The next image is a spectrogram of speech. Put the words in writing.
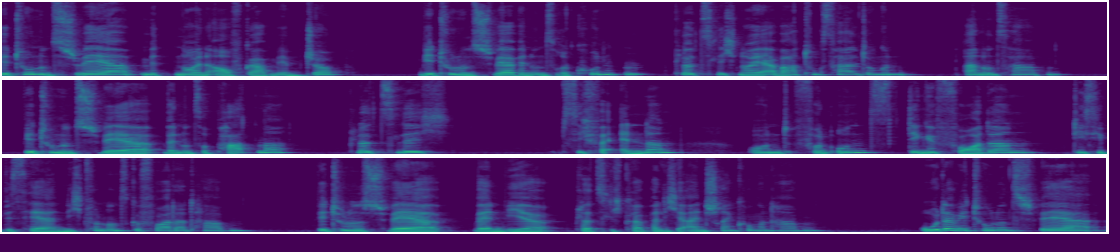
Wir tun uns schwer mit neuen Aufgaben im Job. Wir tun uns schwer, wenn unsere Kunden plötzlich neue Erwartungshaltungen an uns haben. Wir tun uns schwer, wenn unsere Partner plötzlich sich verändern und von uns Dinge fordern, die sie bisher nicht von uns gefordert haben. Wir tun uns schwer, wenn wir plötzlich körperliche Einschränkungen haben. Oder wir tun uns schwer,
